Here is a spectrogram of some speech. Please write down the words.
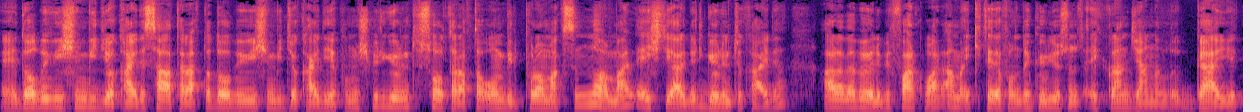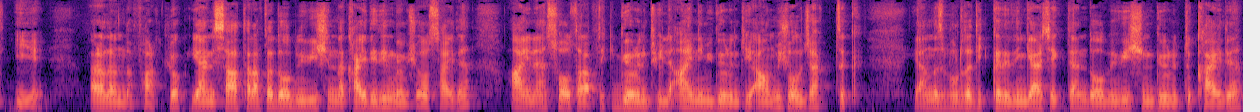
e, Dolby Vision video kaydı. Sağ tarafta Dolby Vision video kaydı yapılmış bir görüntü. Sol tarafta 11 Pro Max'ın normal HDR bir görüntü kaydı. Arada böyle bir fark var ama iki telefonu da görüyorsunuz. Ekran canlılığı gayet iyi. Aralarında fark yok. Yani sağ tarafta Dolby Vision'da kaydedilmemiş olsaydı aynen sol taraftaki görüntüyle aynı bir görüntüyü almış olacaktık. Yalnız burada dikkat edin gerçekten Dolby Vision görüntü kaydı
